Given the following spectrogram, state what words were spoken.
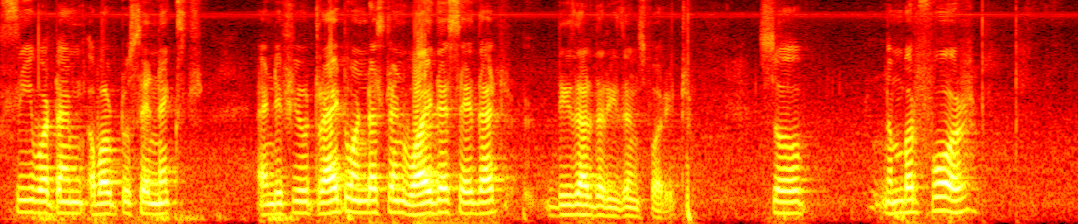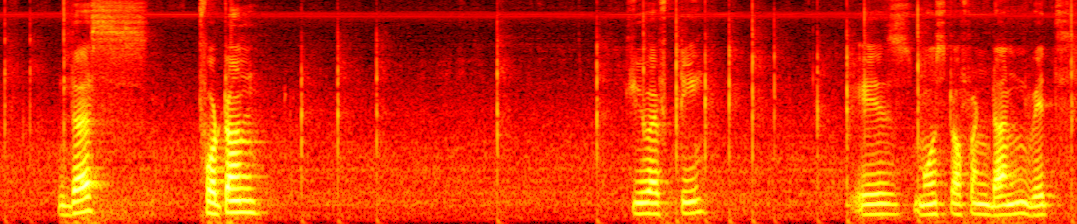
see what I am about to say next and if you try to understand why they say that these are the reasons for it. So, number 4 thus photon QFT is most often done with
